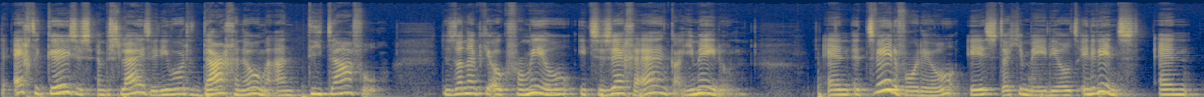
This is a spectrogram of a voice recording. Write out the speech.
De echte keuzes en besluiten, die worden daar genomen aan die tafel. Dus dan heb je ook formeel iets te zeggen hè, en kan je meedoen. En het tweede voordeel is dat je meedeelt in de winst. En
